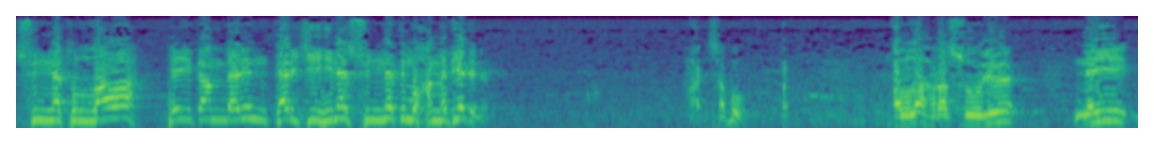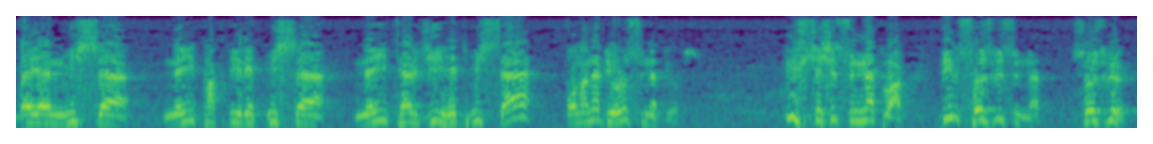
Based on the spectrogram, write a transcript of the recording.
sünnetullah, peygamberin tercihine sünnet-i Muhammediye denir. Hadise bu. Allah Resulü neyi beğenmişse, neyi takdir etmişse, neyi tercih etmişse ona ne diyoruz? Sünnet diyoruz. Üç çeşit sünnet var. Bir sözlü sünnet. Sözlü.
